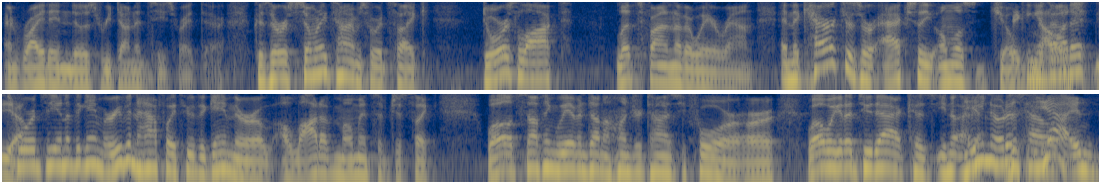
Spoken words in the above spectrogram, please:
and write in those redundancies right there because there are so many times where it's like doors locked. Let's find another way around. And the characters are actually almost joking about it yeah. towards the end of the game, or even halfway through the game. There are a lot of moments of just like, well, it's nothing we haven't done a hundred times before, or well, we got to do that because you know. Have you noticed This- how? yeah, and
